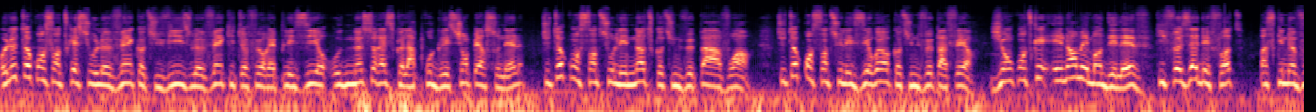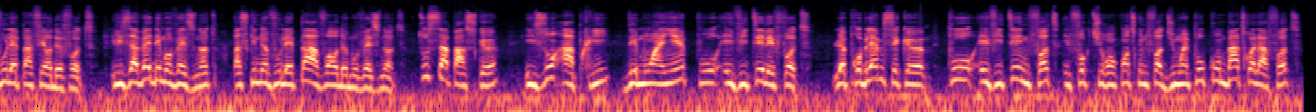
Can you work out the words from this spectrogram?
Au lieu de te concentrer sur le vin que tu vises, le vin qui te ferait plaisir ou ne serait-ce que la progression personnelle, tu te concentres sur les notes que tu ne veux pas avoir. Tu te concentres sur les erreurs que tu ne veux pas faire. J'ai rencontré énormément d'élèves qui faisaient des fautes parce qu'ils ne voulaient pas faire de fautes. Ils avaient des mauvaises notes parce qu'ils ne voulaient pas avoir de mauvaises notes. Tout ça parce que ils ont appris des moyens pour éviter les fautes. Le problème, c'est que pour éviter une faute, il faut que tu rencontres une faute. Du moins, pour combattre la faute,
